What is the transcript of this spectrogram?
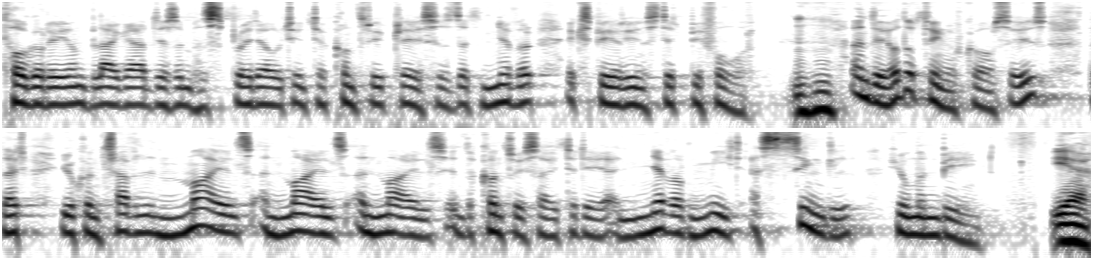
thuggery and blackguardism has spread out into country places that never experienced it before. Mm-hmm. And the other thing, of course, is that you can travel miles and miles and miles in the countryside today and never meet a single human being. Yeah.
